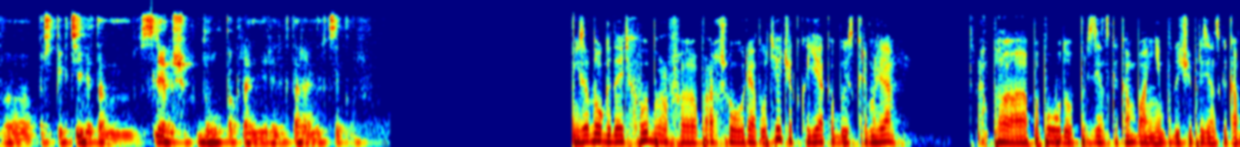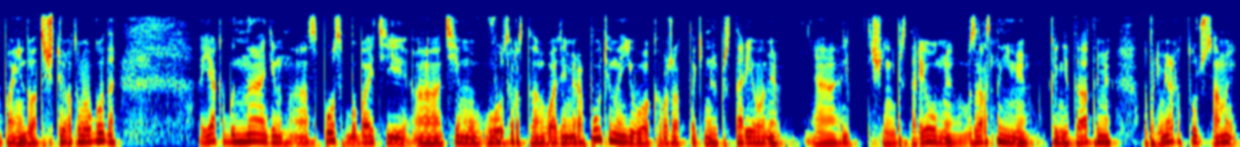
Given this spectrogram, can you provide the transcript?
в перспективе там, следующих двух, по крайней мере, электоральных циклов. Незадолго до этих выборов э, прошел ряд утечек, якобы из Кремля по, по поводу президентской кампании, будущей президентской кампании 2024 года якобы найден а, способ обойти а, тему возраста Владимира Путина. Его окружат такими же престарелыми, а, точнее не престарелыми, возрастными кандидатами. Например, тот же самый,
